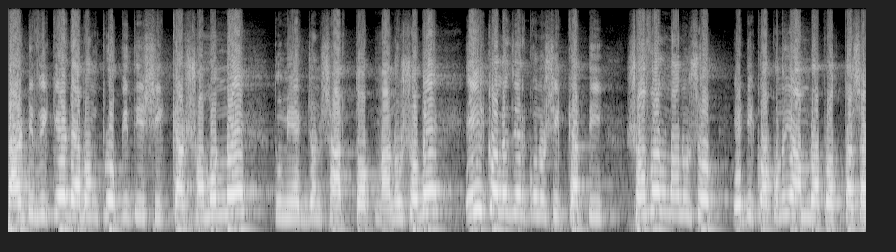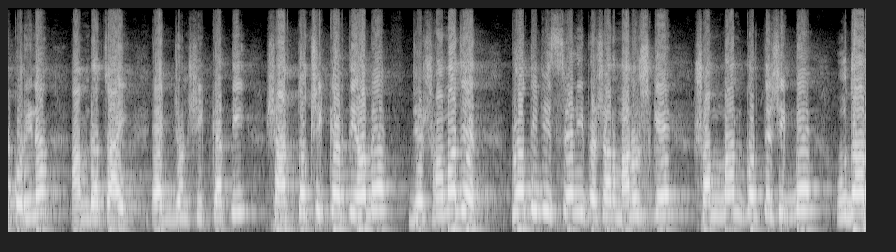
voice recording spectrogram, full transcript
সার্টিফিকেট এবং প্রকৃতি শিক্ষার সমন্বয়ে তুমি একজন সার্থক মানুষ হবে। এই কলেজের কোনো শিক্ষার্থী সফল মানুষ হোক, এটি কখনোই আমরা প্রত্যাশা করি না। আমরা চাই একজন শিক্ষার্থী, সার্থক শিক্ষার্থী হবে, যে সমাজের প্রতিটি শ্রেণি পেশার মানুষকে সম্মান করতে শিখবে, উদার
